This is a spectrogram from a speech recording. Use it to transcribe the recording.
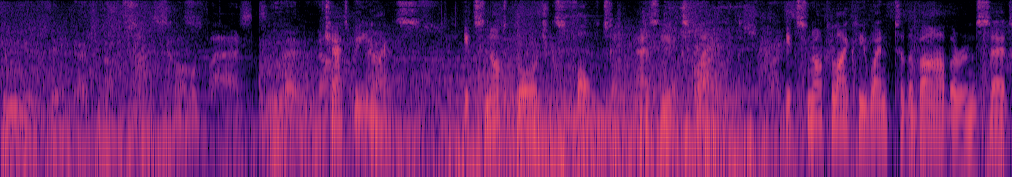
Do so fast? Chat be nice. It's not Gorgc's fault, as he explained. It's not like he went to the barber and said,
